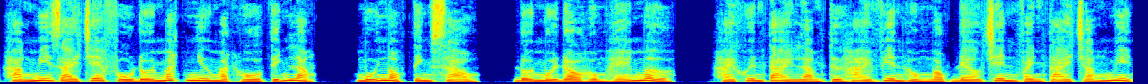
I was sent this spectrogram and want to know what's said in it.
hàng mi dài che phủ đôi mắt như mặt hồ tĩnh lặng, mũi ngọc tinh xảo, đôi môi đỏ hồng hé mở, hai khuyên tai làm từ hai viên hồng ngọc đeo trên vành tai trắng mịn,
